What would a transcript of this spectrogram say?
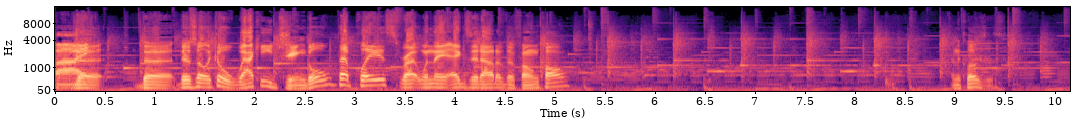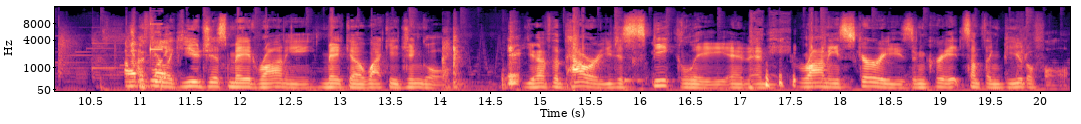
Bye. The the there's a, like a wacky jingle that plays right when they exit out of the phone call, and it closes. I I feel like, like you just made Ronnie make a wacky jingle. You have the power. You just speak Lee, and, and Ronnie scurries and creates something beautiful.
